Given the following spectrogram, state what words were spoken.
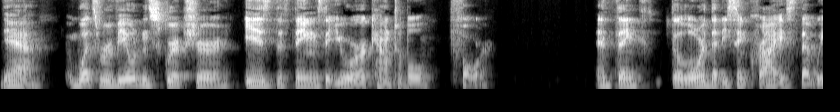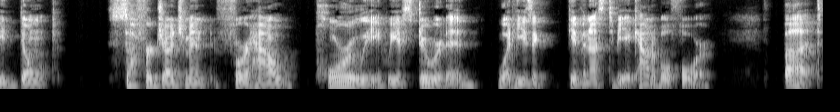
Yeah. What's revealed in scripture is the things that you are accountable for. And thank the Lord that He sent Christ that we don't suffer judgment for how poorly we have stewarded what He's given us to be accountable for. But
